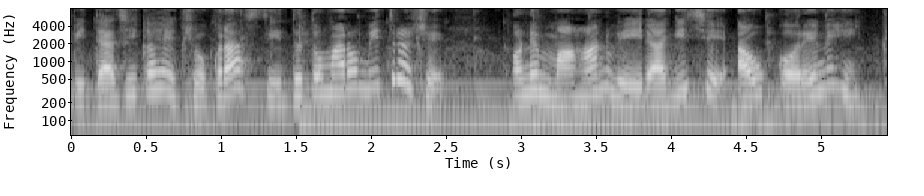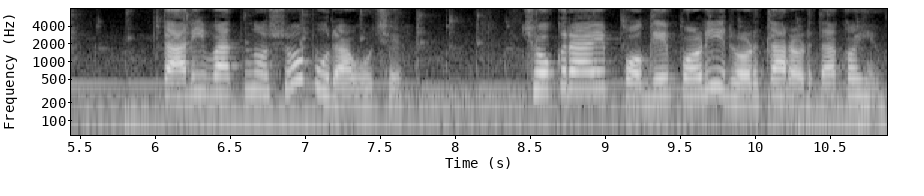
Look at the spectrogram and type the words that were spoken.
પિતાજી કહે, છોકરા, સિદ્ધ તો મારો મિત્ર છે. અને મહાન વૈરાગી છે, આવું કરે નહીં. તારી વાતનો શો પુરાવો છે? છોકરાએ પગે પડી રડતા રડતા કહ્યું,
